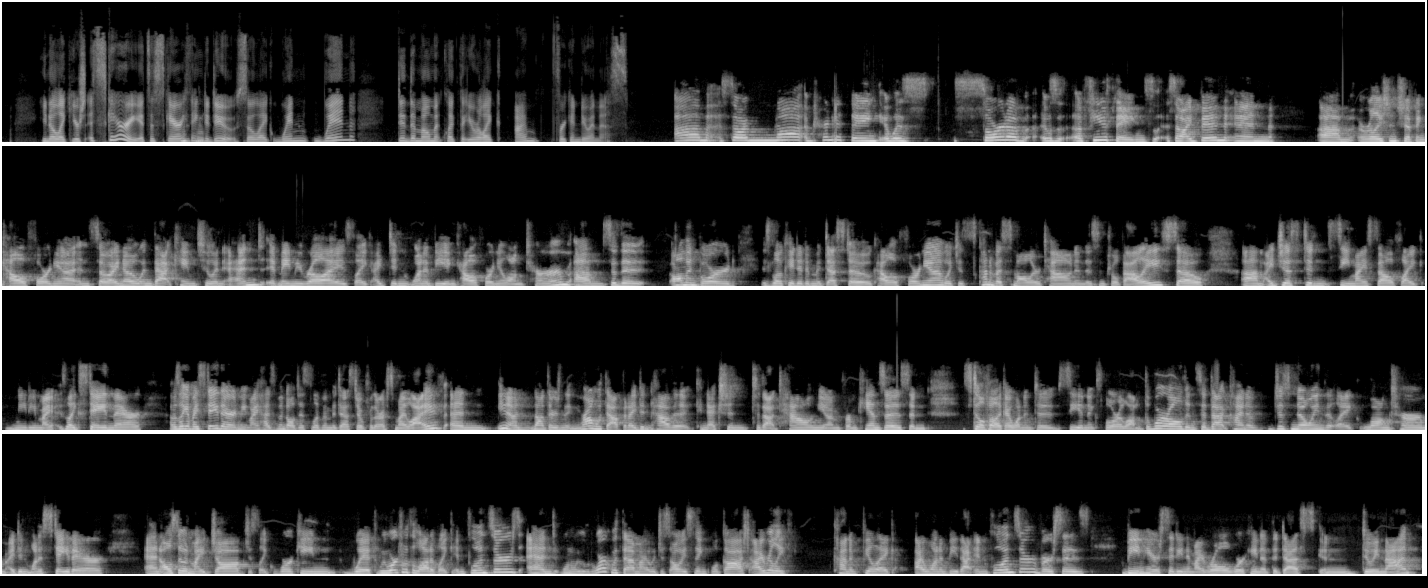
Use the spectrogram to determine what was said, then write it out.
you know like you're it's scary. It's a scary mm-hmm. thing to do. So like when when did the moment click that you were like I'm freaking doing this? Um so I'm not I'm trying to think it was sort of it was a few things. So I'd been in um, a relationship in California, and so I know when that came to an end, it made me realize like I didn't want to be in California long term. Um, so the almond board is located in Modesto, California, which is kind of a smaller town in the Central Valley. So um, I just didn't see myself like meeting my like staying there I was like, if I stay there and meet my husband, I'll just live in Modesto for the rest of my life. And, you know, not there's anything wrong with that, but I didn't have a connection to that town. You know, I'm from Kansas and still felt like I wanted to see and explore a lot of the world. And so that kind of just knowing that like long term, I didn't want to stay there. And also in my job, just like working with, we worked with a lot of like influencers. And when we would work with them, I would just always think, well, gosh, I really kind of feel like I want to be that influencer versus being here sitting in my role working at the desk and doing that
